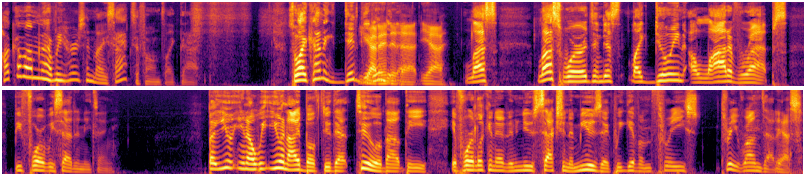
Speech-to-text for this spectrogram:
how come i'm not rehearsing my saxophones like that so i kind of did get got into, into that. Yeah. less less words and just like doing a lot of reps before we said anything but you you know we you and I both do that too about the if we're looking at a new section of music we give them three three runs at it Yes.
